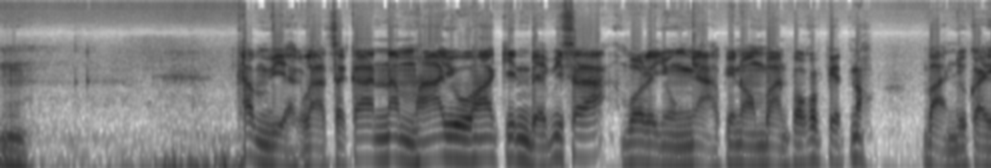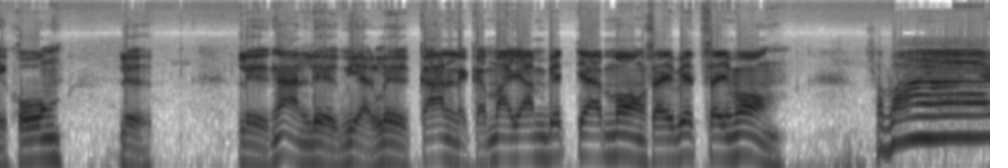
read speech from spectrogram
อืม ทำเวียกราชการนำหาอยู่หากินแบบอิสระบ่ได้ยุ่งยากพี่น้องบ้านพอก็เป็ดเนาะบ้านอยู่ไกลโค้งเลิกเลิกงานเลิกเวียกเลิกการแล้วก็มายามเบ็ดยามมองใส่เบ็ดใส่มอง สบาย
